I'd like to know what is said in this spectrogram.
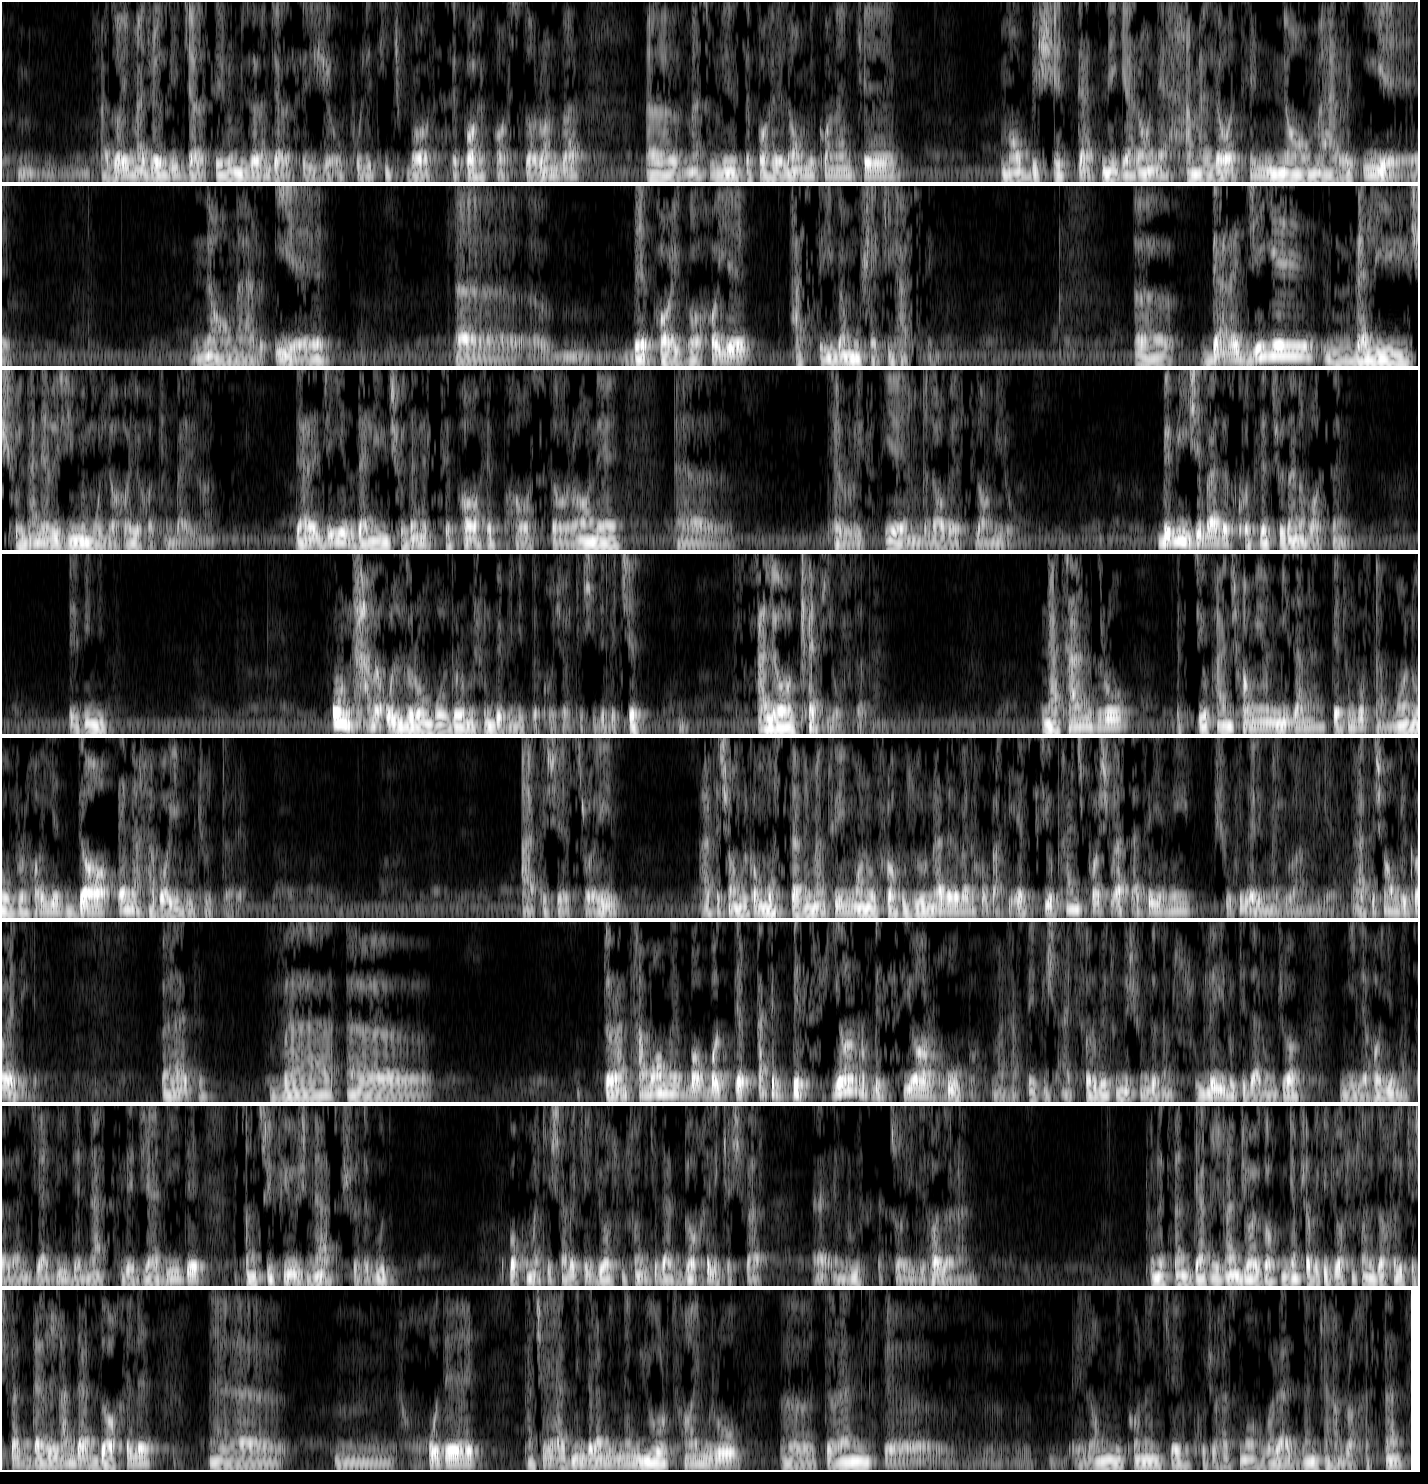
فضای مجازی جلسه ای رو می‌ذارن جلسه ژئوپلیتیک با سپاه پاسداران و مسئولین سپاه اعلام می‌کنن که ما به شدت نگران حملات نامرئی نامرئی به پایگاه های هسته‌ای و موشکی هستیم. درجه زلیل شدن رژیم ملاهای حاکم بر ایران. درجه زلیل شدن سپاه پاسداران تروریستی انقلاب اسلامی رو. به ویژه بعد از کتلت شدن قاسم. ببینید. اون همه اولدروم بولدرومشون ببینید به کجا کشیده به چه فلاکتی افتادن. نتنز رو F-35 ها میان می‌زنن. بهتون گفتم مانورهای دائم هوایی وجود داره. ارتش اسرائیل. ارتش آمریکا مستقیما توی این مانورها حضور نداره ولی خب وقتی F-35 پاش وسطه یعنی شوخی داریم مگه با هم دیگه. ارتش آمریکا دیگه. بعد و دارن تمام با, دقت بسیار بسیار خوب. من هفته پیش عکس ها رو بهتون نشون دادم. سوله ای رو که در اونجا میله های مثلا جدید نسل جدید سانتریفیوژ نصب شده بود با کمک شبکه جاسوسانی که در داخل کشور امروز اسرائیلی ها دارن تونستن دقیقا جایگاه میگم شبکه جاسوسان داخل کشور دقیقا در داخل خود بچه های ادمین دارن می‌بینم Your Time رو دارن اعلام می‌کنن که کجا هست ماهواره. عزیزانی که همراه هستن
